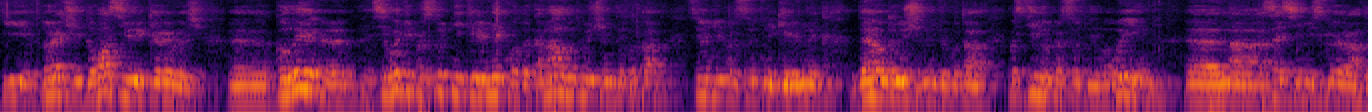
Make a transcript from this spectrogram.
і, до речі, до вас, Юрій Кирилович, Е, коли е, сьогодні присутній керівник водоканалу, тому що він депутат, сьогодні присутній керівник ДЕО, тому що він депутат, постійно присутній Лавигін е, на сесії міської ради.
